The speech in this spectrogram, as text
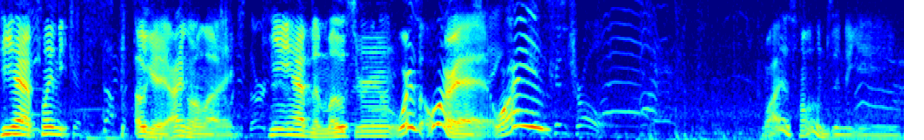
He had plenty. Okay, I ain't gonna lie. He ain't have the most room. Where's Orr at? Why is why is Holmes in the game?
